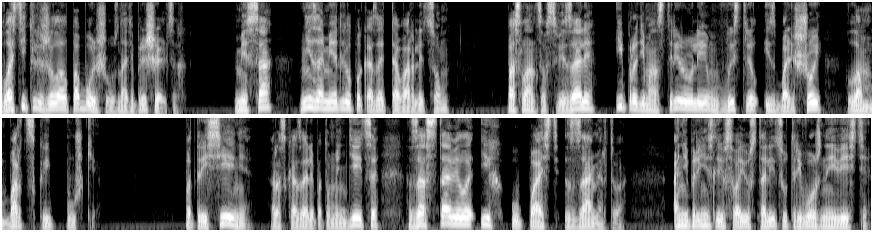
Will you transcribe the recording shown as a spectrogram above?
Властитель желал побольше узнать о пришельцах. Месса не замедлил показать товар лицом. Посланцев связали и продемонстрировали им выстрел из большой ломбардской пушки. Потрясение, рассказали потом индейцы, заставило их упасть замертво. Они принесли в свою столицу тревожные вести.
